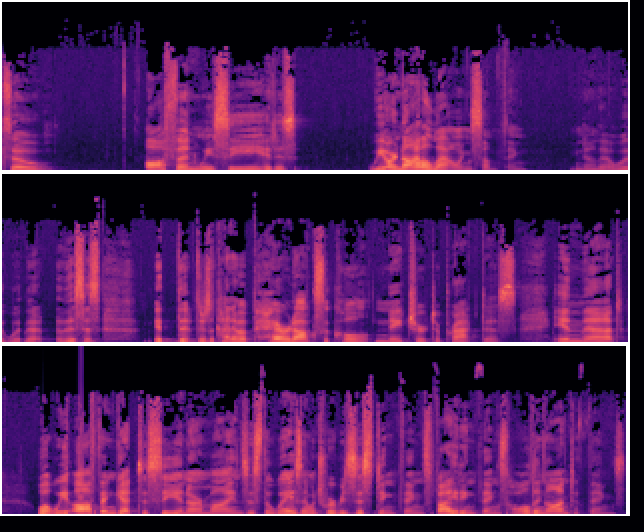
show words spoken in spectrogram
So, often we see it is, we are not allowing something. You know, that, that this is, it, that there's a kind of a paradoxical nature to practice in that what we often get to see in our minds is the ways in which we're resisting things, fighting things, holding on to things.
